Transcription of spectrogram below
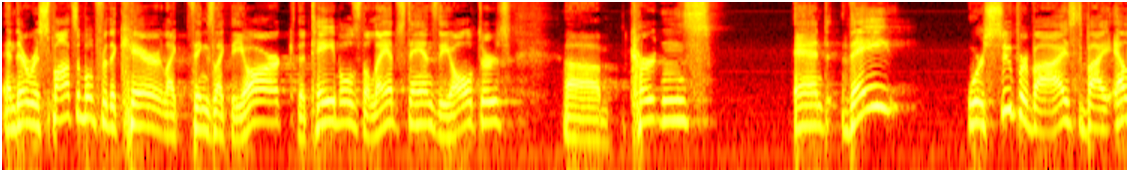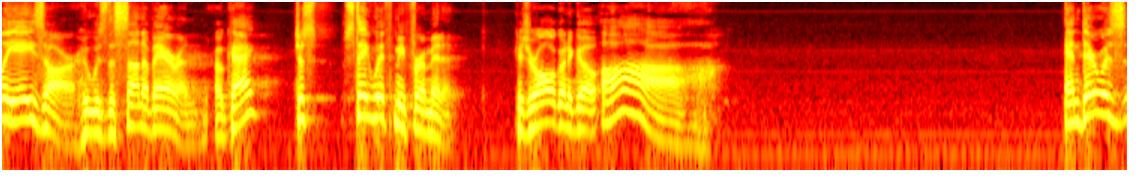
And they're responsible for the care, like things like the ark, the tables, the lampstands, the altars, uh, curtains. And they were supervised by Eleazar, who was the son of Aaron. Okay? Just stay with me for a minute. Because you're all going to go, ah. And there was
